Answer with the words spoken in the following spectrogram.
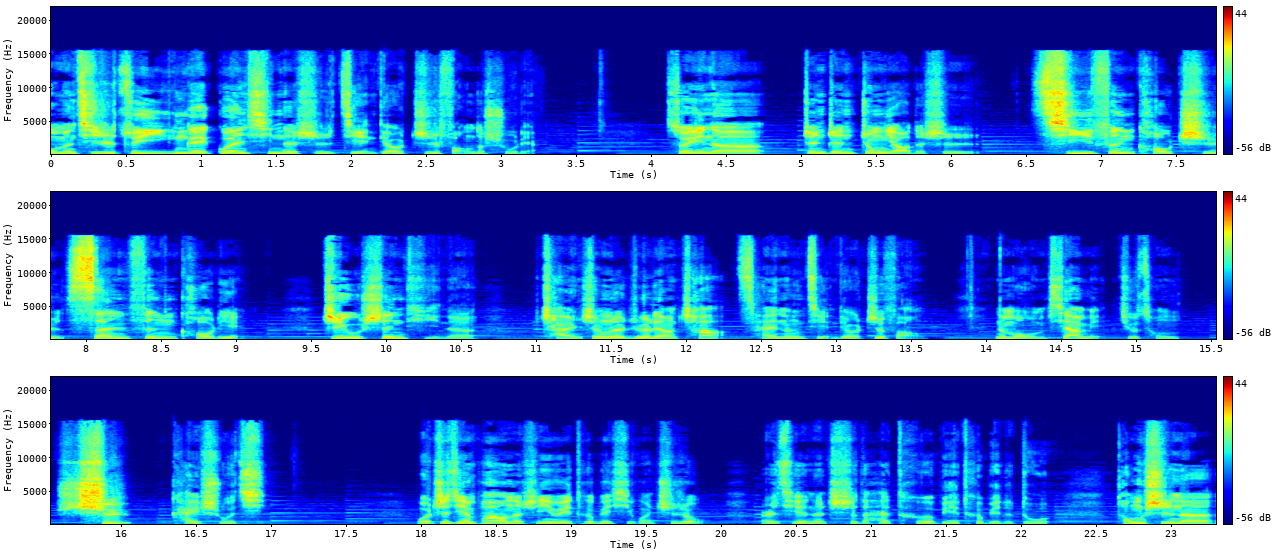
我们其实最应该关心的是减掉脂肪的数量，所以呢，真正重要的是七分靠吃，三分靠练。只有身体呢产生了热量差，才能减掉脂肪。那么我们下面就从吃开说起。我之前胖呢，是因为特别喜欢吃肉，而且呢吃的还特别特别的多，同时呢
